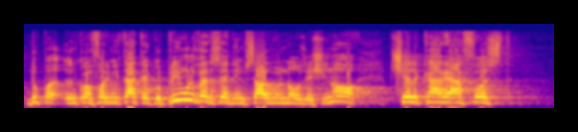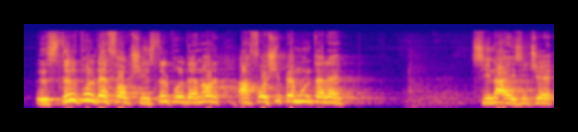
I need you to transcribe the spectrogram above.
După, în conformitate cu primul verset din Psalmul 99, cel care a fost în stâlpul de foc și în stâlpul de nor a fost și pe muntele Sinai, zice,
